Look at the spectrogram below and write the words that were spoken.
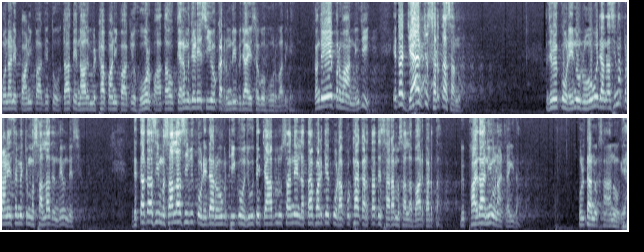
ਉਹਨਾਂ ਨੇ ਪਾਣੀ ਪਾ ਕੇ ਧੋਤਾ ਤੇ ਨਾਲ ਮਿੱਠਾ ਪਾਣੀ ਪਾ ਕੇ ਹੋਰ ਪਾਤਾ। ਉਹ ਕਿਰਮ ਜਿਹੜੇ ਸੀ, ਉਹ ਘਟਣ ਦੀ ਬਜਾਏ ਸਗੋਂ ਹੋਰ ਵੱਧ ਗਏ। ਕਹਿੰਦੇ, ਇਹ ਪ੍ਰਵਾਨ ਨਹੀਂ ਜੀ, ਇਹ ਤਾਂ ਜ਼ਹਿਰ 'ਚ ਸੜਤਾ ਸਾਨੂੰ। ਜਿਵੇਂ ਘੋੜੇ ਨੂੰ ਰੋਗ ਹੋ ਜਾਂਦਾ ਸੀ ਨਾ, ਪੁਰਾਣੇ ਸਮੇਂ 'ਚ ਮਸਾਲਾ ਦਿੰਦੇ ਹੁੰਦੇ ਸੀ। ਦਿੱਤਾ ਤਾਂ ਅਸੀਂ ਮਸਾਲਾ ਸੀ ਵੀ ਘੋੜੇ ਦਾ ਰੋਗ ਠੀਕ ਹੋ ਜੂ ਤੇ ਚਾਪਲੂਸਾਂ ਨੇ ਲੱਤਾਂ ਫੜ ਕੇ ਘੋੜਾ ਪੁੱਠਾ ਕਰਤਾ ਤੇ ਸਾਰਾ ਮਸਾਲਾ ਬਾਹਰ ਕੱਢਤਾ। ਵੀ ਫਾਇਦਾ ਨਹੀਂ ਹੋਣਾ ਚਾਹੀਦਾ। ਉਲਟਾ ਨੁਕਸਾਨ ਹੋ ਗਿਆ।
